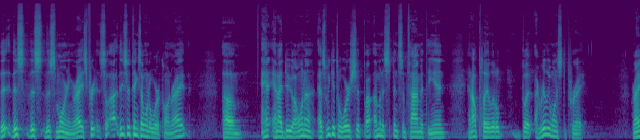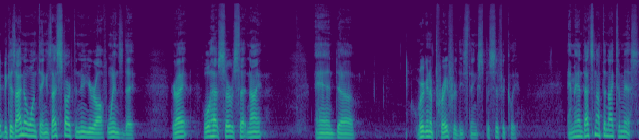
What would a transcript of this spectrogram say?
This, this, this morning, right? Pretty, so uh, these are things I want to work on, right? Um, and, and, I do. I want to, as we get to worship, I'm going to spend some time at the end and I'll play a little, but I really want us to pray, right? Because I know one thing as I start the new year off Wednesday, right? We'll have service that night. And uh, we're going to pray for these things specifically. And man, that's not the night to miss.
